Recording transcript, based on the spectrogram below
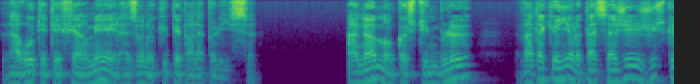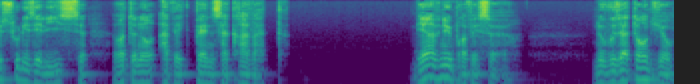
La route était fermée et la zone occupée par la police. Un homme en costume bleu vint accueillir le passager jusque sous les hélices, retenant avec peine sa cravate. Bienvenue, professeur. Nous vous attendions,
